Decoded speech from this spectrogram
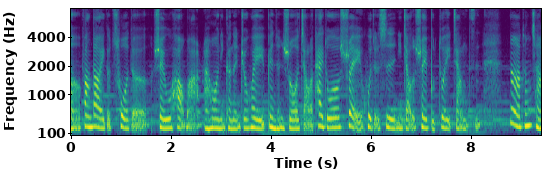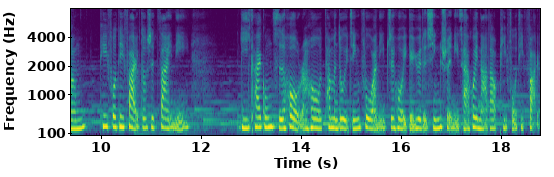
呃，放到一个错的税务号码，然后你可能就会变成说缴了太多税，或者是你缴的税不对这样子。那通常 P forty five 都是在你离开公司后，然后他们都已经付完你最后一个月的薪水，你才会拿到 P forty five。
